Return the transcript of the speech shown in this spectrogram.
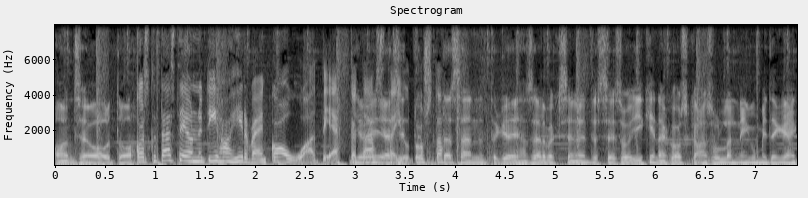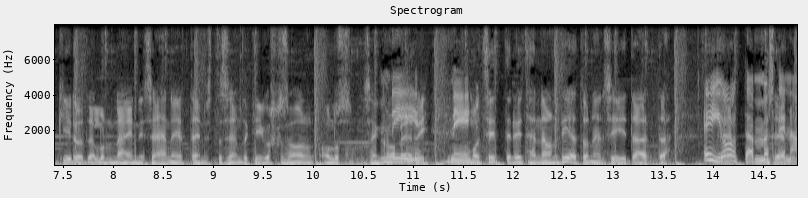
On se outoa. Koska tästä ei ole nyt ihan hirveän kauaa, tiedätkö, Joo, tästä jutusta. Tässähän nyt tekee ihan selväksi sen, että jos ei se ole ikinä koskaan sulle niin kuin mitenkään kirjoitellut näin, niin sehän ei ole tehnyt sitä sen takia, koska se on ollut sen kaveri. Niin, niin. Mutta sitten nyt hän on tietoinen siitä, että... Ei te- oo tämmöstä te enää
